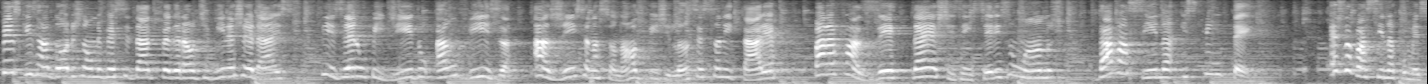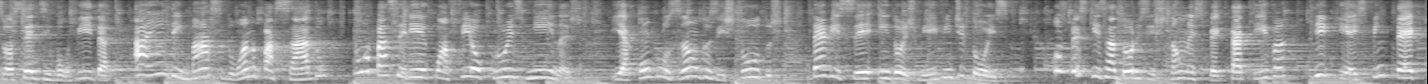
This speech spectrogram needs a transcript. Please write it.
Pesquisadores da Universidade Federal de Minas Gerais fizeram um pedido à Anvisa, Agência Nacional de Vigilância Sanitária, para fazer testes em seres humanos da vacina Spintec. Esta vacina começou a ser desenvolvida ainda em março do ano passado, numa parceria com a Fiocruz Minas, e a conclusão dos estudos deve ser em 2022. Os pesquisadores estão na expectativa de que a Spintec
